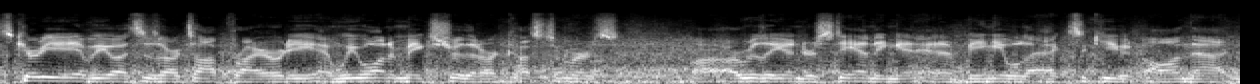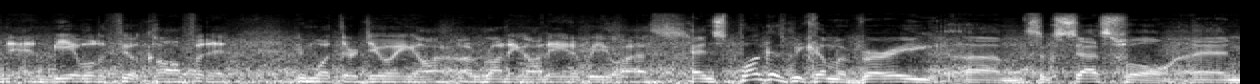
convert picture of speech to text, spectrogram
security at AWS is our top priority and we want to make sure that our customers are, really understanding and being able to execute on that and, and, be able to feel confident in what they're doing on, uh, running on AWS. And Splunk has become a very um, successful and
